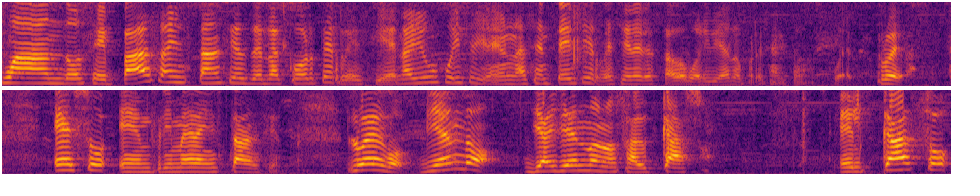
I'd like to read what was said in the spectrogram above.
Cuando se pasa a instancias de la corte, recién hay un juicio y hay una sentencia y recién el Estado boliviano presenta pruebas. Eso en primera instancia. Luego, viendo, ya yéndonos al caso. El caso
